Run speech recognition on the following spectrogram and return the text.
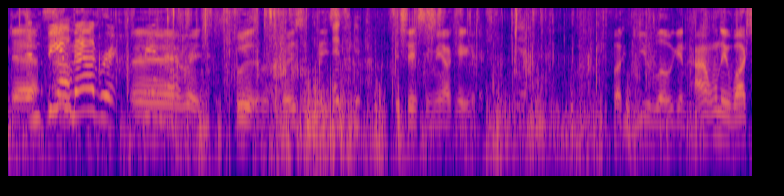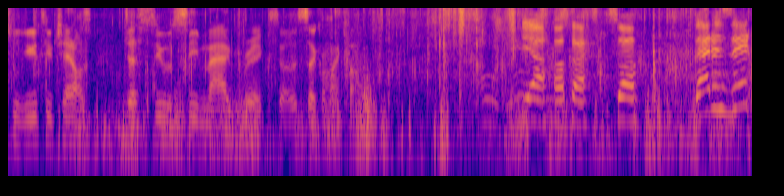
Yeah. Be a Maverick. Be a Wait, wait, wait. Who, who is it facing? it, It's facing me? Okay. Fuck you, Logan. I'm only watching YouTube channels just to see Maverick, so suck on my cock. yeah, okay. So, that is it.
